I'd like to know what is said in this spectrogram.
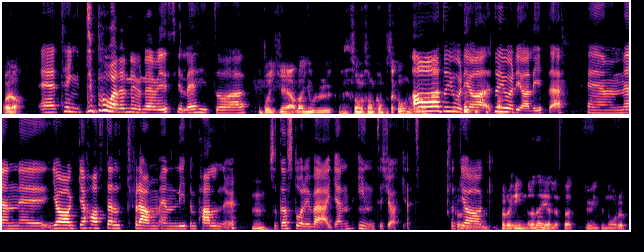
Oj då. Eh, tänkte på det nu när vi skulle hit och... Och då jävlar gjorde du som, som kompensation? Ja, då gjorde jag, då gjorde jag lite. Eh, men eh, jag har ställt fram en liten pall nu. Mm. Så att den står i vägen in till köket. Så att För, jag... för att hindra dig eller för att du inte når upp?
